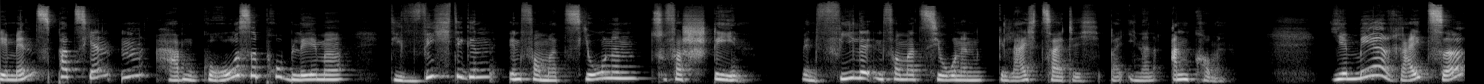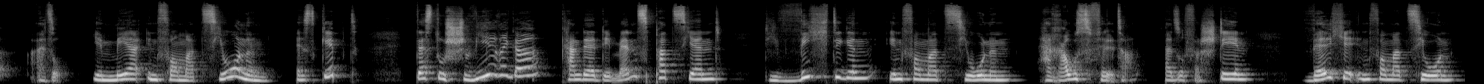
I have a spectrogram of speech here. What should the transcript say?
Demenzpatienten haben große Probleme, die wichtigen Informationen zu verstehen wenn viele Informationen gleichzeitig bei Ihnen ankommen. Je mehr Reize, also je mehr Informationen es gibt, desto schwieriger kann der Demenzpatient die wichtigen Informationen herausfiltern, also verstehen, welche Information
